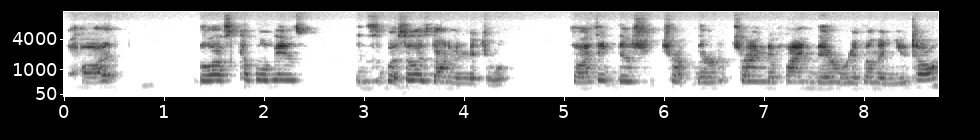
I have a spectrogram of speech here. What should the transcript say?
hot the last couple of games, and, but so has Donovan Mitchell. So I think they're tr- they're trying to find their rhythm in Utah.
